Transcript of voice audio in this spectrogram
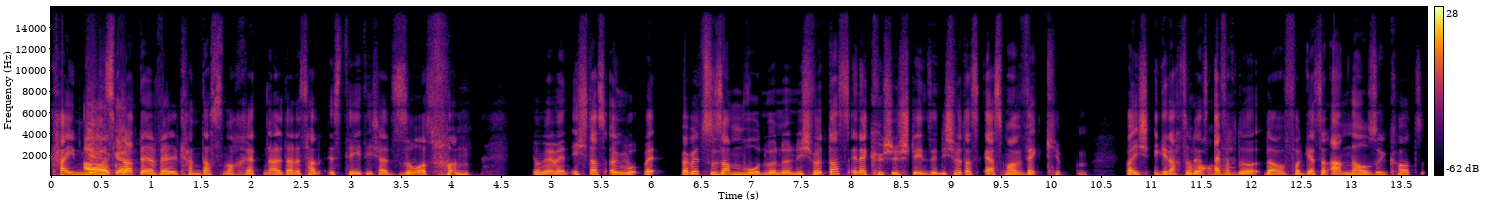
Kein Minzblatt der Welt kann das noch retten, Alter. Das ist halt ästhetisch als sowas von. Junge, wenn ich das irgendwo. Wenn, wenn wir zusammen wohnen würden und ich würde das in der Küche stehen sehen, ich würde das erstmal wegkippen. Weil ich gedacht habe, du Warum jetzt einfach nur da von gestern Abend nach Hause gekotzt,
